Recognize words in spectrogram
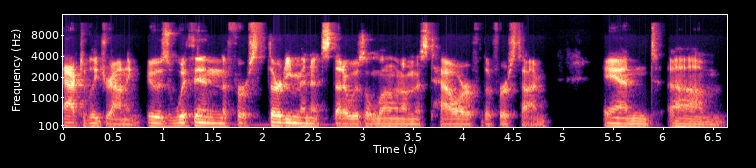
actively drowning. It was within the first 30 minutes that I was alone on this tower for the first time. And um,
